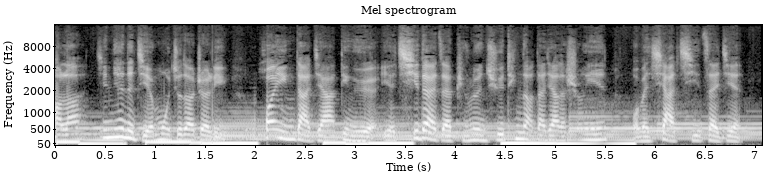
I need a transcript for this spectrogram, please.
好了，今天的节目就到这里，欢迎大家订阅，也期待在评论区听到大家的声音。我们下期再见。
